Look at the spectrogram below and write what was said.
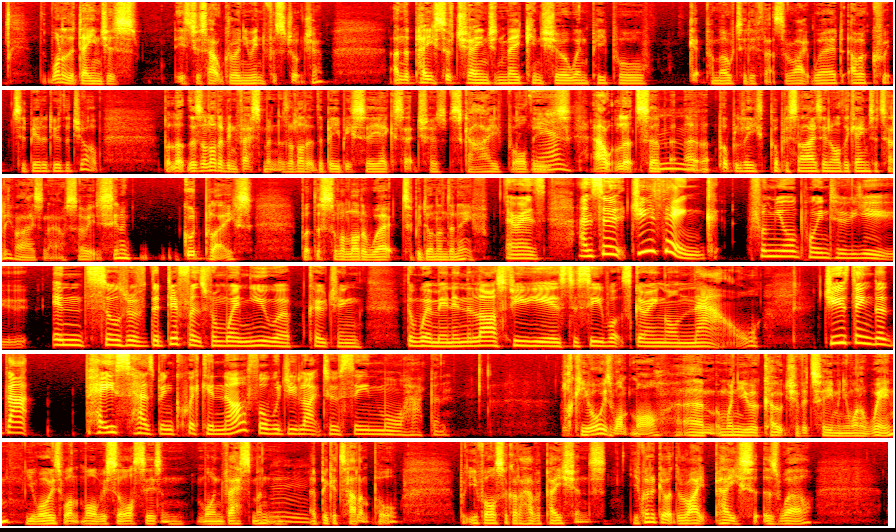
One of the dangers is just outgrowing your infrastructure and the pace of change and making sure when people get promoted, if that's the right word, are equipped to be able to do the job. But look, there's a lot of investment. There's a lot at the BBC, etc., Sky, all these Yeah. outlets are, mm. are publicising all the games are televised now. So it's in a good place, but there's still a lot of work to be done underneath. There is. And so, do you think, from your point of view, in sort of the difference from when you were coaching the women in the last few years to see what's going on now, do you think that that pace has been quick enough, or would you like to have seen more happen? Look, you always want more. Um, and when you're a coach of a team and you want to win, you always want more resources and more investment, and a bigger talent pool. But you've also got to have a patience. You've got to go at the right pace as well.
